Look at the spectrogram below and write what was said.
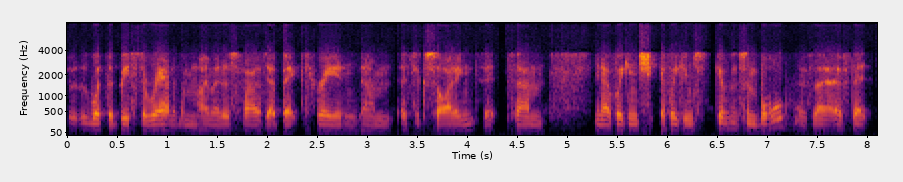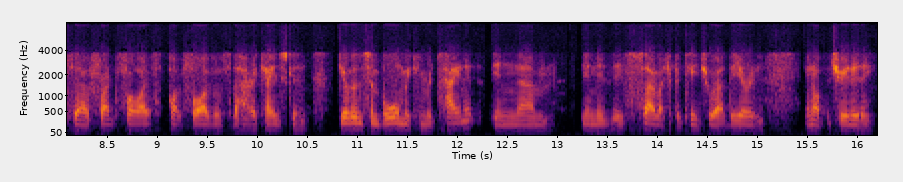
with the best around at the moment as far as our back three, and um, it's exciting that um, you know if we can if we can give them some ball, if they, if that uh, front five, top five of the Hurricanes can give them some ball and we can retain it, and um, and there's so much potential out there and, and opportunity.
